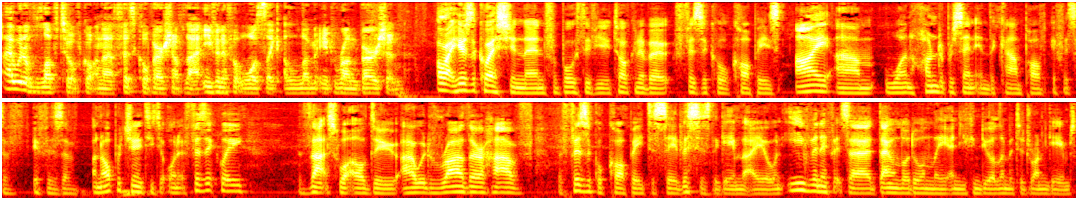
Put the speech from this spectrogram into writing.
I would have loved to have gotten a physical version of that, even if it was like a limited run version. All right, here's the question then for both of you talking about physical copies. I am 100% in the camp of if it's a if there's a, an opportunity to own it physically, that's what I'll do. I would rather have the physical copy to say this is the game that I own, even if it's a download only and you can do a limited run games.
